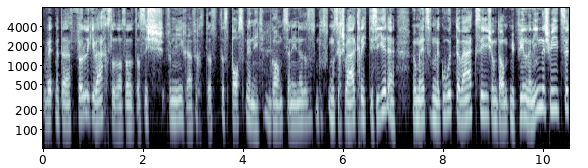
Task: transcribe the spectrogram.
wird man den völligen Wechsel. Also, das ist für mich einfach, das, das passt mir nicht im Ganzen rein. Das muss ich schwer kritisieren, weil man jetzt auf einem guten Weg war und dann mit vielen Innerschweizer,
